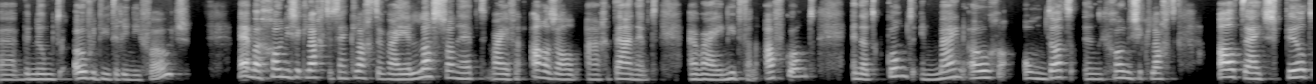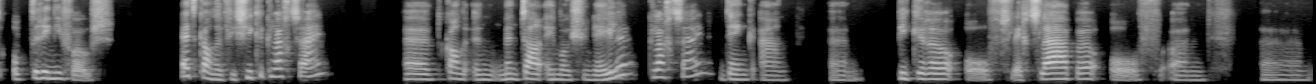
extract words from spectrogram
uh, benoemd over die drie niveaus. Maar chronische klachten zijn klachten waar je last van hebt, waar je van alles al aan gedaan hebt en waar je niet van afkomt. En dat komt in mijn ogen omdat een chronische klacht altijd speelt op drie niveaus. Het kan een fysieke klacht zijn. Uh, het kan een mentaal-emotionele klacht zijn. Denk aan um, piekeren of slecht slapen of um, um,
